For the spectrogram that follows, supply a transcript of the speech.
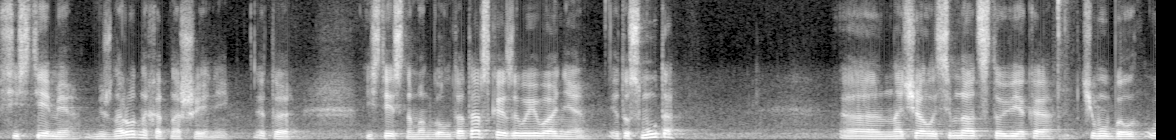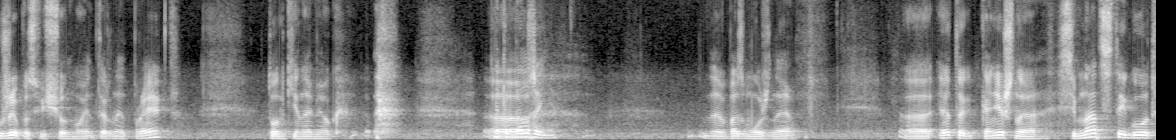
системе международных отношений. Это, естественно, монголо-татарское завоевание, это смута э, начала 17 века, чему был уже посвящен мой интернет-проект, тонкий намек. Это продолжение. Э, возможное. Это, конечно, 17 год,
